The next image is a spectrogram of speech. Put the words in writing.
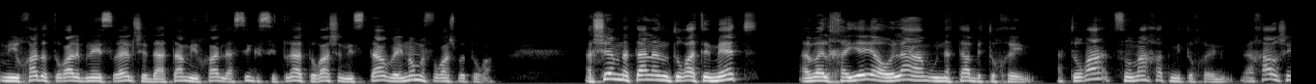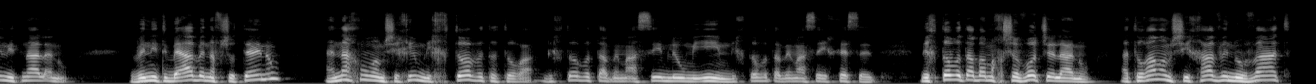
מיוחד התורה לבני ישראל, שדעתם מיוחד להשיג סתרי התורה שנסתר ואינו מפורש בתורה. השם נתן לנו תורת אמת, אבל חיי העולם הוא נטע בתוכנו. התורה צומחת מתוכנו. לאחר שהיא ניתנה לנו ונטבעה בנפשותנו, אנחנו ממשיכים לכתוב את התורה, לכתוב אותה במעשים לאומיים, לכתוב אותה במעשי חסד, לכתוב אותה במחשבות שלנו. התורה ממשיכה ונובעת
